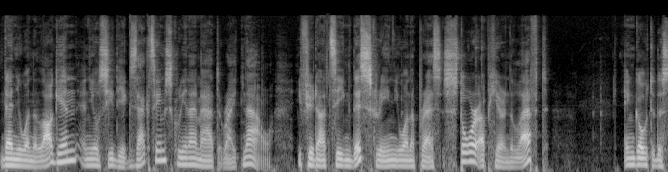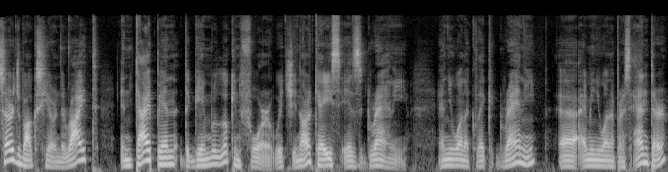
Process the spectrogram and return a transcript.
Then you want to log in and you'll see the exact same screen I'm at right now. If you're not seeing this screen you want to press store up here on the left and go to the search box here on the right and type in the game we're looking for which in our case is Granny. And you want to click Granny uh, I mean you want to press enter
